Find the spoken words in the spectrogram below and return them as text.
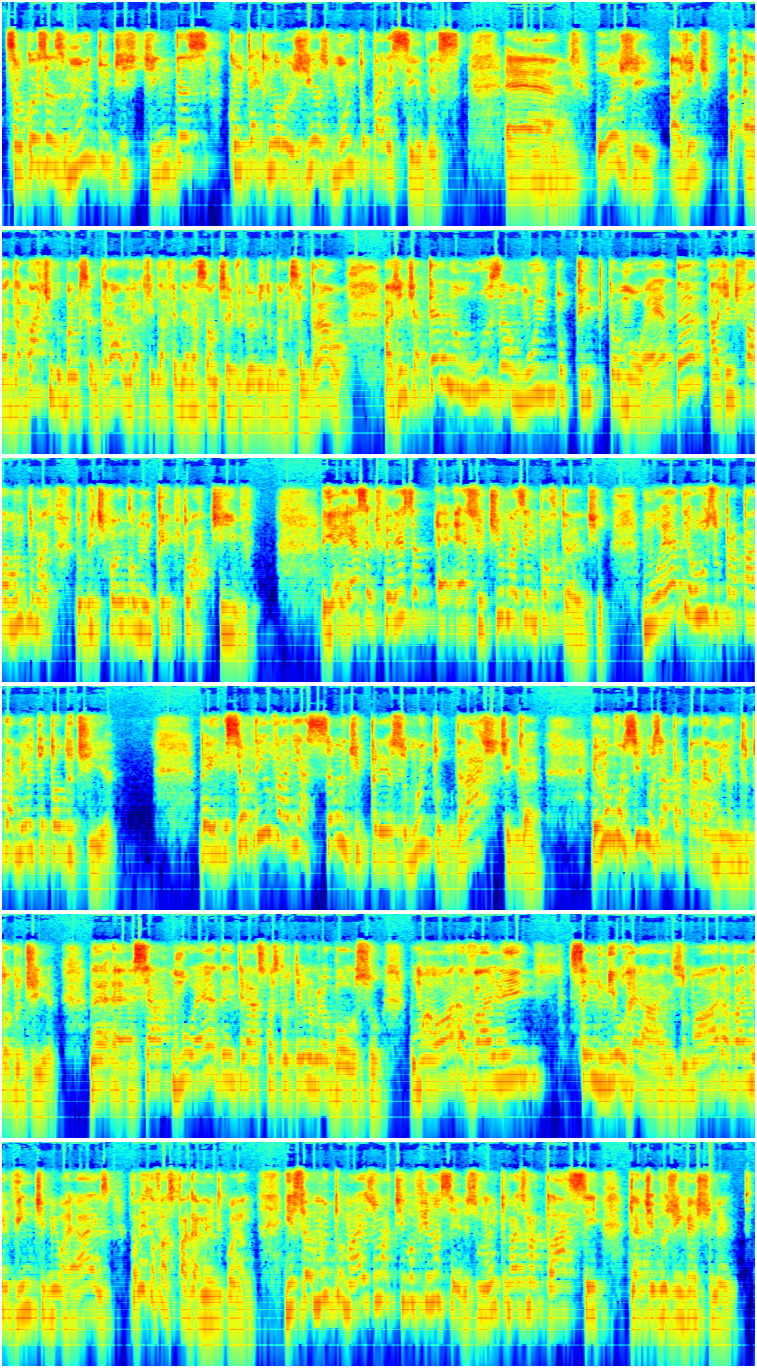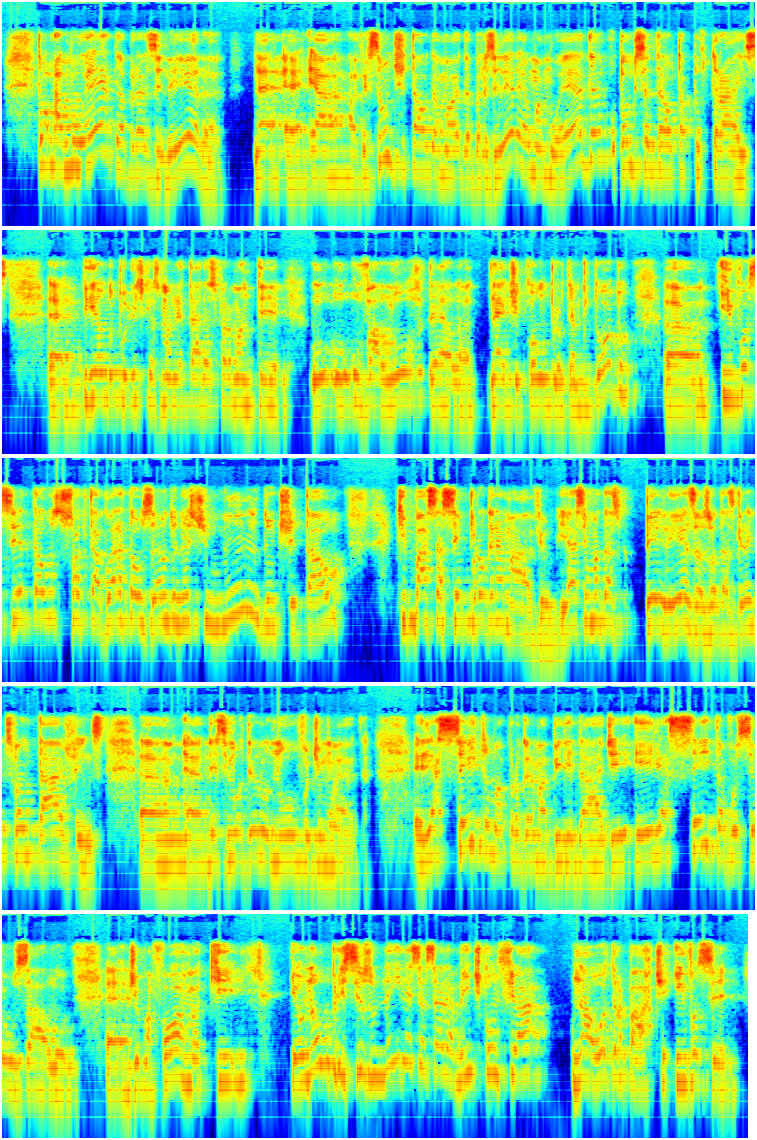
São coisas muito distintas, com tecnologias muito parecidas. É, hoje, a gente, da parte do Banco Central e aqui da Federação de Servidores do Banco Central, a gente até não usa muito criptomoeda, a gente fala muito mais do Bitcoin como um criptoativo. E aí essa diferença é, é sutil, mas é importante. Moeda eu uso para pagamento todo dia. Bem, se eu tenho variação de preço muito drástica, eu não consigo usar para pagamento todo dia. Né? É, se a moeda, entre aspas, que eu tenho no meu bolso, uma hora vale 100 mil reais, uma hora vale 20 mil reais, como é que eu faço pagamento com ela? Isso é muito mais um ativo financeiro, isso é muito mais uma classe de ativos de investimento. Então, a moeda brasileira né? É, é a, a, versão digital da moeda brasileira é uma moeda, o Banco Central está por trás, é, criando políticas monetárias para manter o, o, o valor dela né, de compra o tempo todo, uh, e você tá, só que agora está usando neste mundo digital que passa a ser programável. E essa é uma das belezas ou das grandes vantagens uh, desse modelo novo de moeda. Ele aceita uma programabilidade, ele aceita você usá-lo uh, de uma forma que eu não preciso nem necessariamente confiar na outra parte, em você.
